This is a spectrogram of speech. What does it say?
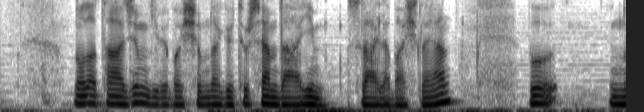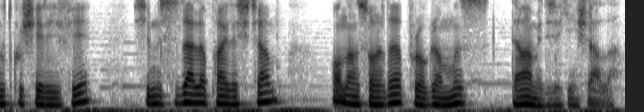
Nola tacım gibi başımda götürsem daim sırayla başlayan bu Nutku Şerifi şimdi sizlerle paylaşacağım. Ondan sonra da programımız devam edecek inşallah.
